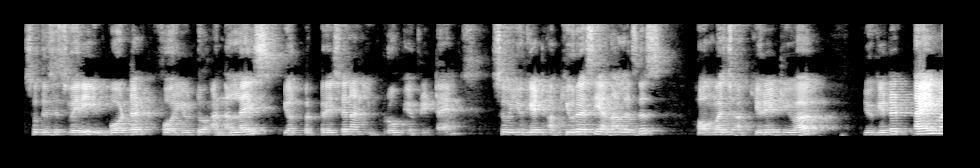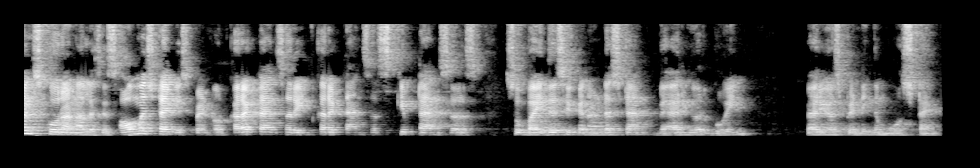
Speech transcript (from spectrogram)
So this is very important for you to analyze your preparation and improve every time. So you get accuracy analysis, how much accurate you are. You get a time and score analysis, how much time you spent on correct answer, incorrect answer, skipped answers. So by this you can understand where you are going, where you are spending the most time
